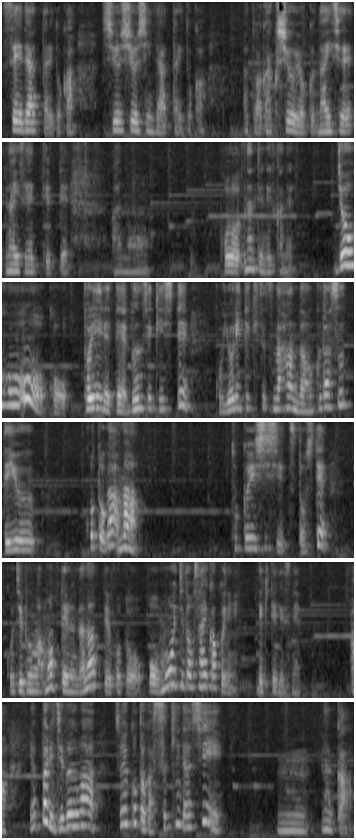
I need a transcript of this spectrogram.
性であったりとか収集心であったりとかあとは学習欲内省内省って言ってあのこう何て言うんですかね情報をこう取り入れて分析してこうより適切な判断を下すっていうことがまあ得意資質としてこう自分は持っているんだなっていうことをもう一度再確認できてですねあやっぱり自分はそういうことが好きだしうんなんか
